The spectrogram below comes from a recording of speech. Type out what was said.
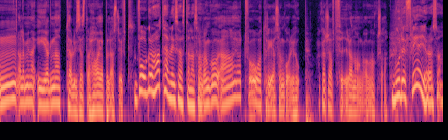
Mm, alla mina egna tävlingshästar har jag på lösdrift. Vågar du ha tävlingshästarna Ja, så? de går, ja, jag har två och tre som går ihop. Jag har kanske haft fyra någon gång också. Borde fler göra så?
